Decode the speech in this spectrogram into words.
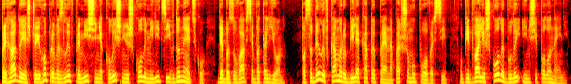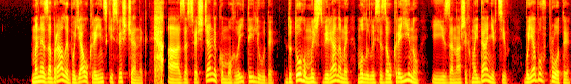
Пригадує, що його привезли в приміщення колишньої школи міліції в Донецьку, де базувався батальйон. Посадили в камеру біля КПП на першому поверсі. У підвалі школи були інші полонені. Мене забрали, бо я український священник, а за священником могли йти люди. До того ми ж з вірянами молилися за Україну і за наших майданівців, бо я був проти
